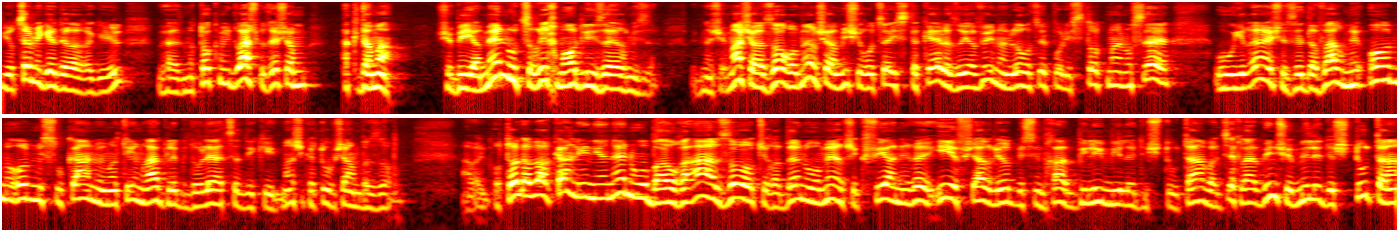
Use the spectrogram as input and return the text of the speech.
יוצא מגדר הרגיל, והמתוק מדבש, יש שם הקדמה, שבימינו צריך מאוד להיזהר מזה. מפני שמה שהזוהר אומר שם, מי שרוצה להסתכל אז הוא יבין, אני לא רוצה פה לסטות מהנושא, הוא יראה שזה דבר מאוד מאוד מסוכן ומתאים רק לגדולי הצדיקים, מה שכתוב שם בזוהר. אבל אותו דבר כאן לענייננו בהוראה הזאת שרבנו אומר שכפי הנראה אי אפשר להיות בשמחה בלי מילי דשטותא, אבל צריך להבין שמילי דשטותא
